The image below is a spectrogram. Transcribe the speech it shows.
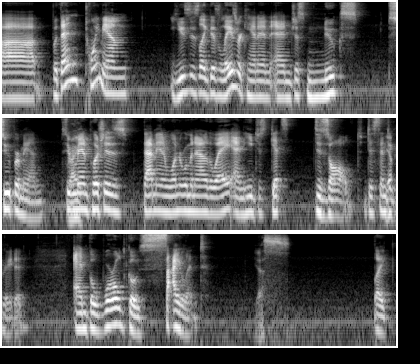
Uh, but then Toyman uses like this laser cannon and just nukes Superman. Superman Right. pushes Batman and Wonder Woman out of the way, and he just gets dissolved, disintegrated, and the world goes silent. Yes. Like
